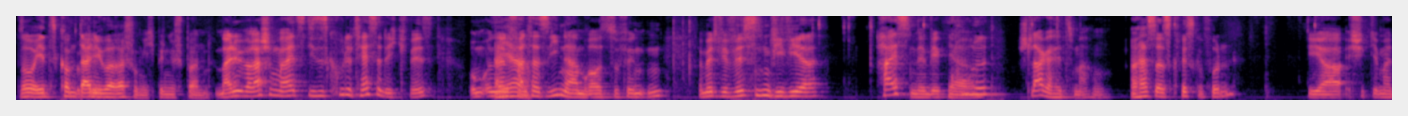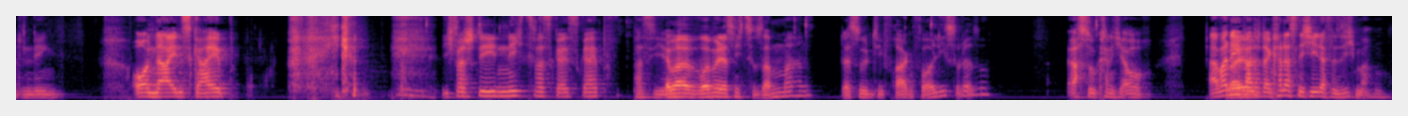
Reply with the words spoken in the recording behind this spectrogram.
So, jetzt kommt deine Okay. Überraschung, ich bin gespannt. Meine Überraschung war jetzt dieses coole Teste dich Quiz, um unseren Ah, ja. Fantasienamen rauszufinden, damit wir wissen, wie wir heißen, wenn wir Ja. coole Schlagerhits machen. Hast du das Quiz gefunden? Ja, ich schick dir mal den Link. Oh nein, Skype. Ich, kann- ich verstehe nichts, was bei Skype passiert. Aber wollen wir das nicht zusammen machen? Dass du die Fragen vorliest oder so? Ach so, kann ich auch. Aber nee, Weil- warte, dann kann das nicht jeder für sich machen.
